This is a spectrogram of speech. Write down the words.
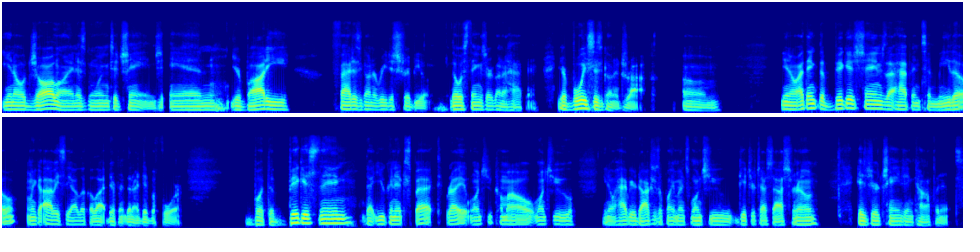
you know, jawline is going to change and your body fat is going to redistribute. Those things are going to happen. Your voice is going to drop. Um, You know, I think the biggest change that happened to me though, like obviously I look a lot different than I did before. But the biggest thing that you can expect, right? Once you come out, once you, you know, have your doctor's appointments, once you get your testosterone, is your change in confidence.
